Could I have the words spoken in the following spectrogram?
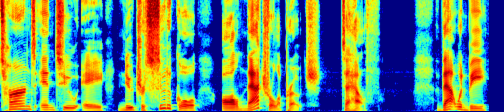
turns into a nutraceutical all natural approach to health? That would be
